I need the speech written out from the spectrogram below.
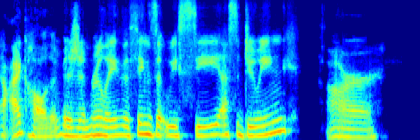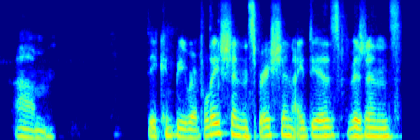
I call it a vision, really. The things that we see us doing are um, they can be revelation, inspiration, ideas, visions.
